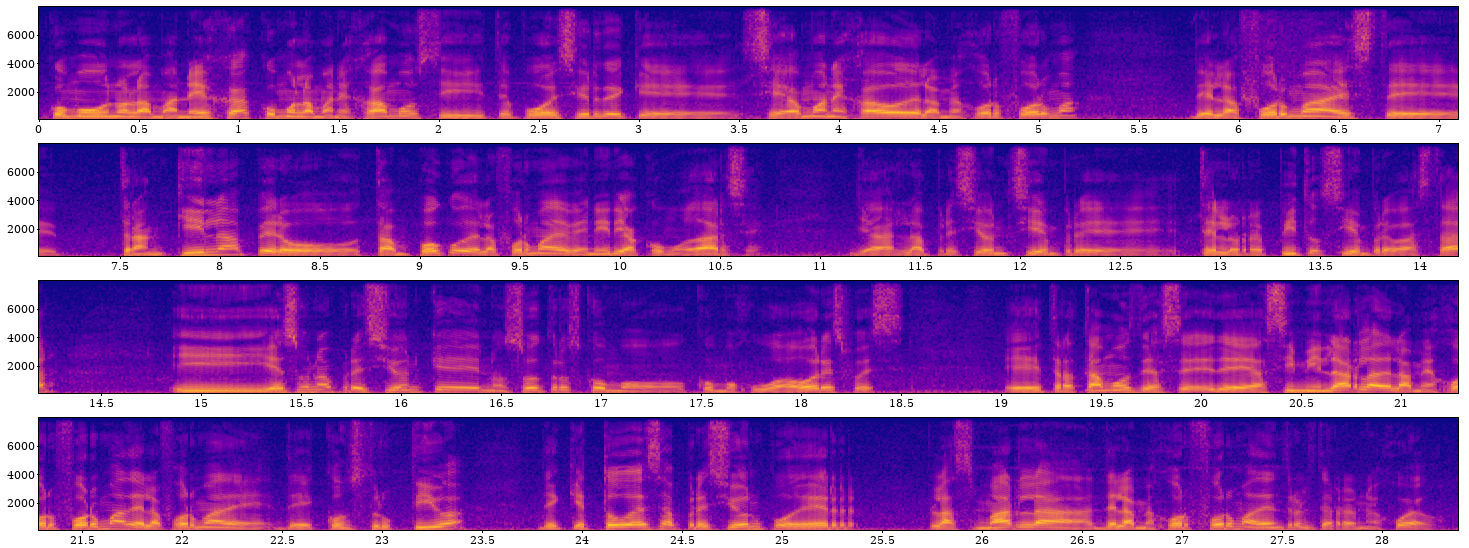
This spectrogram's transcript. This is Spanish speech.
cómo uno la maneja, cómo la manejamos y te puedo decir de que se ha manejado de la mejor forma, de la forma este, tranquila, pero tampoco de la forma de venir y acomodarse. Ya la presión siempre, te lo repito, siempre va a estar. Y es una presión que nosotros como, como jugadores pues eh, tratamos de, de, asimilarla de la mejor forma, de la forma de constructiva, de que toda esa presión poder plasmarla de la mejor forma dentro del terreno de juego.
